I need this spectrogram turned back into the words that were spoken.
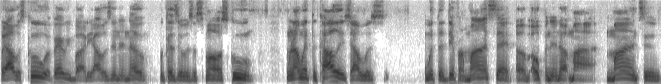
but I was cool with everybody. I was in the know because it was a small school. When I went to college, I was with a different mindset of opening up my mind to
